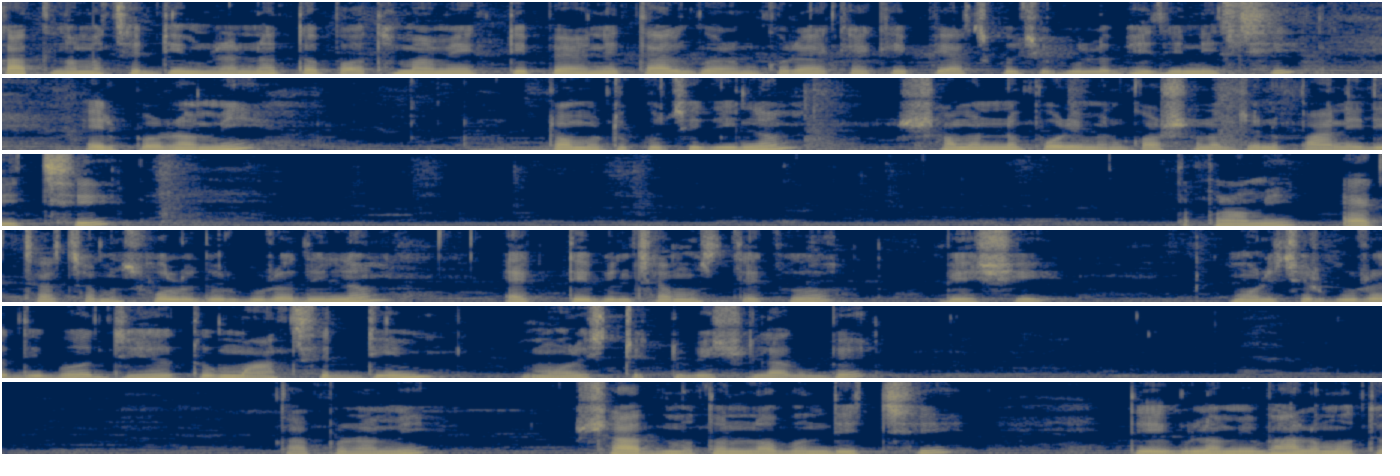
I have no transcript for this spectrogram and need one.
কাতলা মাছের ডিম রান্না। তো প্রথমে আমি একটি প্যানে তেল গরম করে একে একে পেঁয়াজ কুচিগুলো ভেজে নিচ্ছি। এরপর আমি টমেটো কুচি দিলাম। সামান্য পরিমাণ কষানোর জন্য পানি দিচ্ছি। তারপর আমি এক চা চামচ হলুদের গুঁড়ো দিলাম। এক টেবিল চামচ থেকেও বেশি মরিচের গুঁড়ো দিব। যেহেতু মাছের ডিম মরিচটা একটু বেশি লাগবে। তারপর আমি স্বাদ মতন লবণ দিচ্ছি। তো এগুলো আমি ভালো মতো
